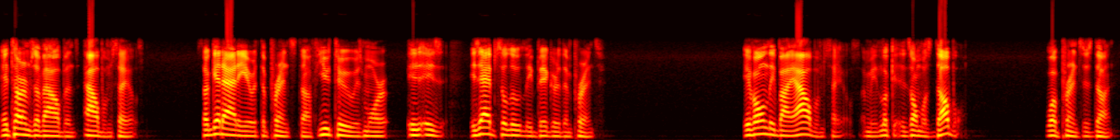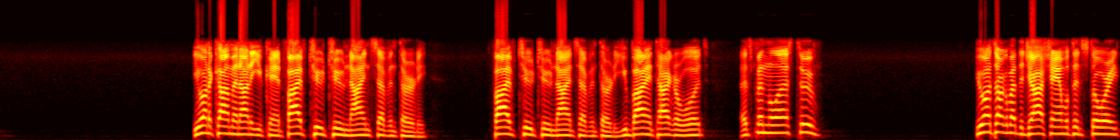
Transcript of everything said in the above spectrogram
In terms of albums, album sales. So get out of here with the Prince stuff. U2 is more is is, is absolutely bigger than Prince. If only by album sales. I mean, look, it's almost double what Prince has done. You want to comment on it, you can. 522-9730. 522-9730. You buying Tiger Woods? That's been the last two. If you want to talk about the Josh Hamilton story,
